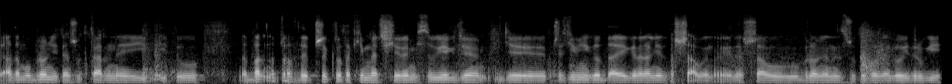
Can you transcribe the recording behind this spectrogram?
e, Adam obroni ten rzut karny i, i tu na, naprawdę przykro taki mecz się remisuje, gdzie, gdzie przeciwnik oddaje generalnie dwa strzały. No, jeden strzał obroniony z rzutu wolnego i drugi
